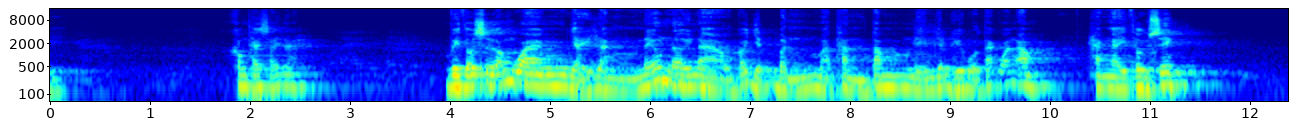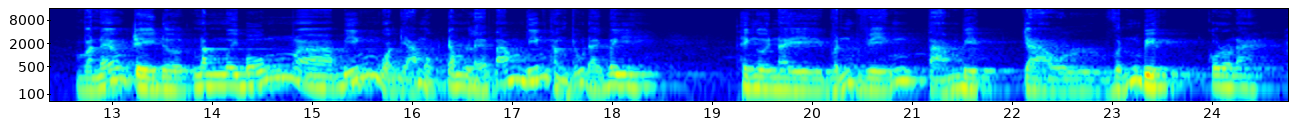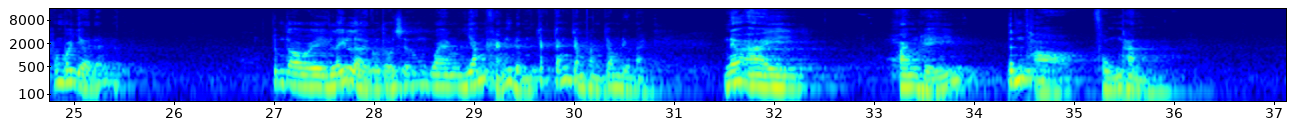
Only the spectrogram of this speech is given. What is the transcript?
không thể xảy ra. Vì tổ sư Ấn Quang dạy rằng nếu nơi nào có dịch bệnh mà thành tâm niệm danh hiệu Bồ Tát Quán Âm, hàng ngày thường xuyên, và nếu trì được 54 à, biến hoặc giả 108 biến thần chú Đại Bi, thì người này vĩnh viễn tạm biệt chào vĩnh biệt Corona, không bao giờ đến được chúng tôi lấy lời của tổ sư Ấn Quang dám khẳng định chắc chắn trăm phần trăm điều này. Nếu ai hoan hỷ tính thọ phụng hành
